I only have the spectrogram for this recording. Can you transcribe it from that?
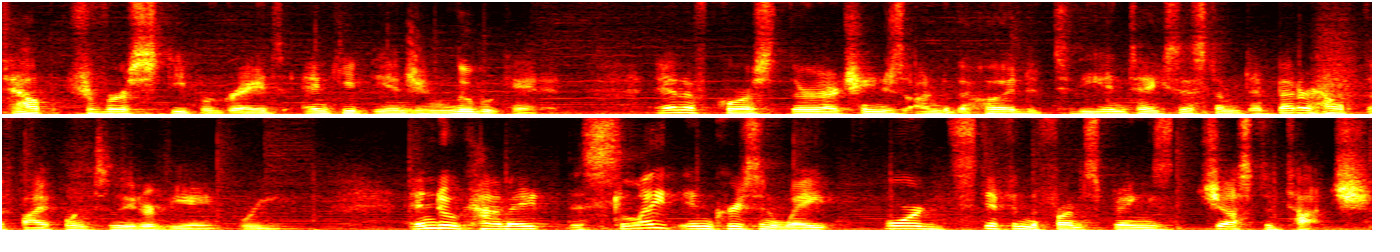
to help traverse steeper grades and keep the engine lubricated. And of course, there are changes under the hood to the intake system to better help the 5.2 liter V8 breathe. And to accommodate the slight increase in weight, Ford stiffened the front springs just a touch.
